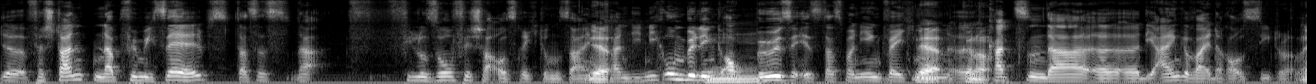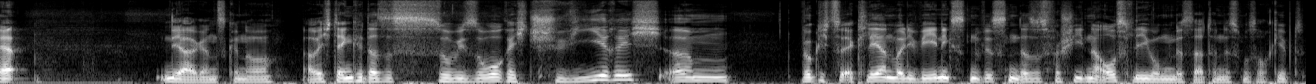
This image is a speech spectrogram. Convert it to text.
äh, verstanden habe für mich selbst, dass es eine philosophische Ausrichtung sein ja. kann, die nicht unbedingt mhm. auch böse ist, dass man irgendwelchen ja, genau. äh, Katzen da äh, die Eingeweide rauszieht oder was. Ja. Ja, ganz genau. Aber ich denke, das ist sowieso recht schwierig ähm, wirklich zu erklären, weil die wenigsten wissen, dass es verschiedene Auslegungen des Satanismus auch gibt.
